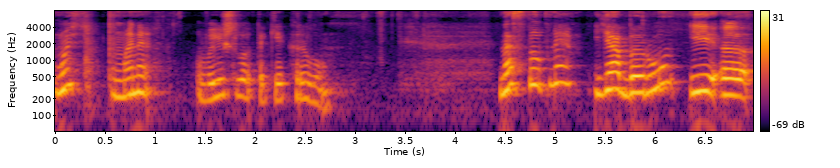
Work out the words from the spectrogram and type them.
Ось у мене вийшло таке крило. Наступне я беру і е,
